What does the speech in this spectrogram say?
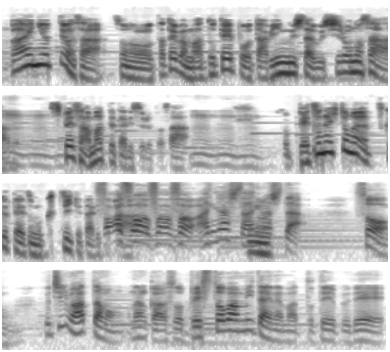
うん、場合によってはさ、その、例えばマッドテープをダビングした後ろのさ、うんうんうん、スペース余ってたりするとさ、うんうんうん、別な人が作ったやつもくっついてたりとか。そうそうそうそう、ありました、ありました。そう。うちにもあったもん。なんか、そう、ベスト版みたいなマッドテープで、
